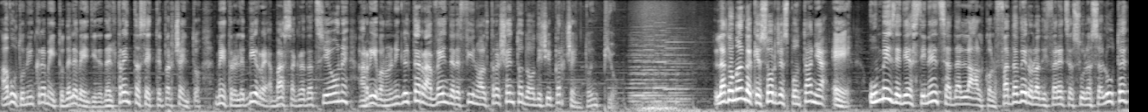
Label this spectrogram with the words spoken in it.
ha avuto un incremento delle vendite del 37%, mentre le birre a bassa gradazione arrivano in Inghilterra a vendere fino al 312% in più. La domanda che sorge spontanea è un mese di astinenza dall'alcol fa davvero la differenza sulla salute?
